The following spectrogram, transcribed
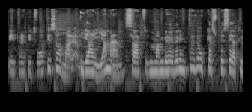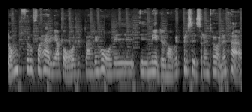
30-32 till sommaren. Jajamän, så att man behöver inte åka speciellt långt för att få härliga bad utan det har vi i Medelhavet precis runt hörnet här.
